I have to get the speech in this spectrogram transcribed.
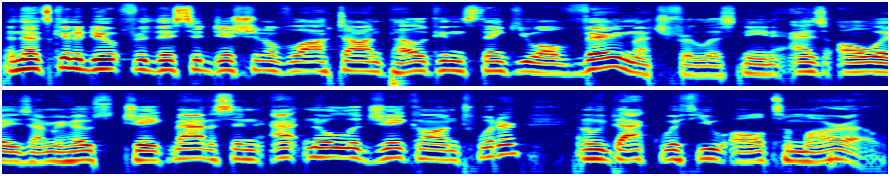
And that's going to do it for this edition of Locked On Pelicans. Thank you all very much for listening. As always, I'm your host, Jake Madison, at NOLA Jake on Twitter, and I'll be back with you all tomorrow.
